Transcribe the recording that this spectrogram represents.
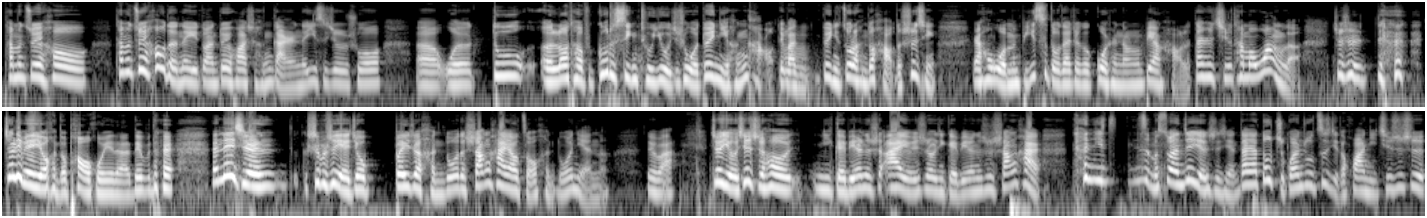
他们最后他们最后的那一段对话是很感人的，意思就是说，呃，我 do a lot of good thing to you，就是我对你很好，对吧？嗯对你做了很多好的事情，然后我们彼此都在这个过程当中变好了。但是其实他们忘了，就是 这里面也有很多炮灰的，对不对？那那些人是不是也就背着很多的伤害要走很多年呢？对吧？就有些时候你给别人的是爱，有些时候你给别人的是伤害，但你你怎么算这件事情？大家都只关注自己的话，你其实是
